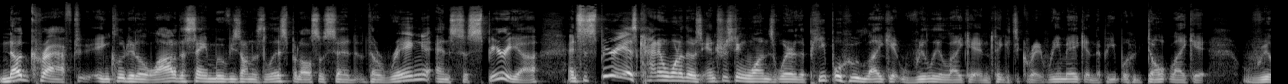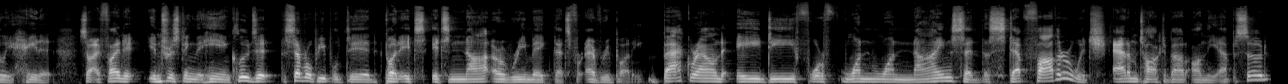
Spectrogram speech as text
Nugcraft included a lot of the same movies on his list, but also said The Ring and Suspiria. And Suspiria is kind of one of those interesting ones where the people who like it really like it and think it's a great remake, and the people who don't like it really hate it. So I find it interesting that he includes it. Several people did, but it's it's not a remake that's for everybody. Background AD 4119 said The Stepfather, which Adam talked about on the episode.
